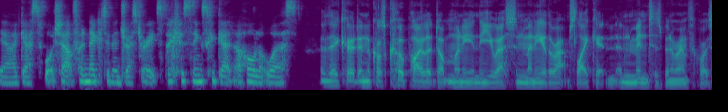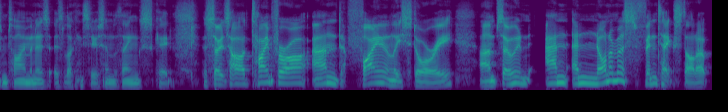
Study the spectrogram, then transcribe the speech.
yeah, I guess watch out for negative interest rates because things could get a whole lot worse. They could, and of course, Copilot.money in the US and many other apps like it, and Mint has been around for quite some time and is, is looking to do similar things, Kate. So it's our time for our and finally story. Um, so an, an anonymous fintech startup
